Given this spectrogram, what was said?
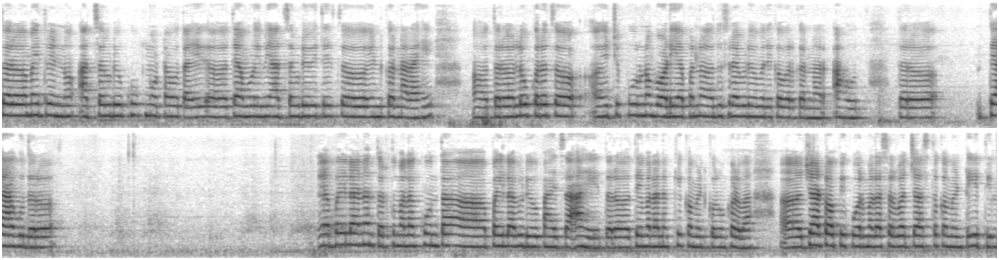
तर मैत्रिणींनो आजचा व्हिडिओ खूप मोठा होत आहे. त्यामुळे मी आजचा व्हिडिओ इथेच एंड करणार आहे. तर लवकरच याची पूर्ण बॉडी आपण दुसऱ्या व्हिडिओमध्ये कवर करणार आहोत. तर त्या अगोदर या बैलानंतर तुम्हाला कोणता पहिला व्हिडिओ पाहायचा आहे तर ते मला नक्की कमेंट करून कळवा. ज्या टॉपिकवर मला सर्वात जास्त कमेंट येतील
